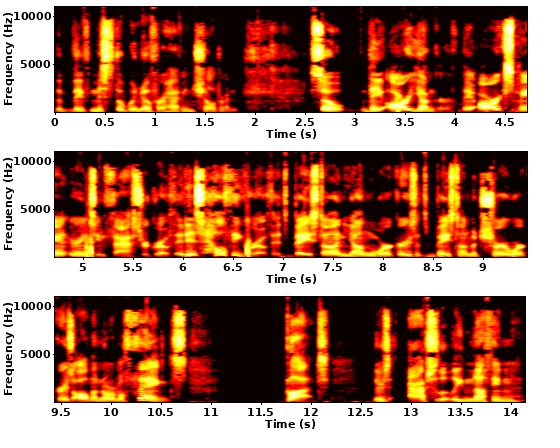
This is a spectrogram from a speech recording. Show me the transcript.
They've missed the window for having children. So they are younger. They are experiencing faster growth. It is healthy growth. It's based on young workers. It's based on mature workers, all the normal things. But there's absolutely nothing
